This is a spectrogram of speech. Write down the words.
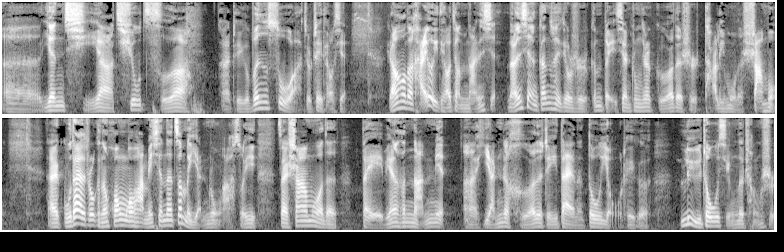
呃，燕齐啊、秋瓷啊，啊，这个温宿啊，就这条线。然后呢，还有一条叫南线，南线干脆就是跟北线中间隔的是塔里木的沙漠。哎，古代的时候可能荒漠化没现在这么严重啊，所以在沙漠的北边和南面啊，沿着河的这一带呢，都有这个绿洲型的城市，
